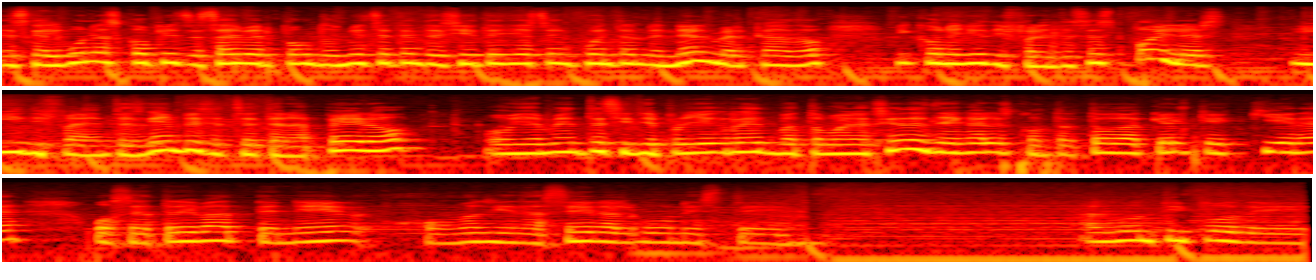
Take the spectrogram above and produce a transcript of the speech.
es que algunas copias de Cyberpunk 2077 ya se encuentran en el mercado y con ello diferentes spoilers y diferentes gameplays, etcétera. Pero obviamente CD Projekt Red va a tomar acciones legales contra todo aquel que quiera o se atreva a tener o más bien hacer algún este algún tipo de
